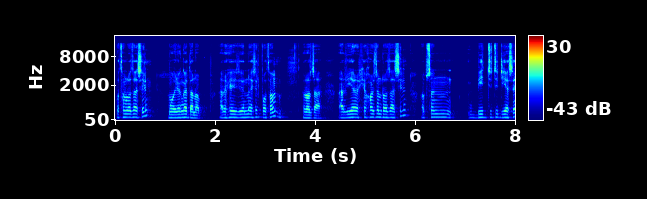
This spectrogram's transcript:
প্ৰথম ৰজা আছিল। মহিৰংগ দানৱ আৰু সেইজন আছিল প্ৰথম ৰজা। আৰু ইয়াৰ শেষৰজন ৰজা আছিল অপশ্যন বিত যিটো দি আছে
